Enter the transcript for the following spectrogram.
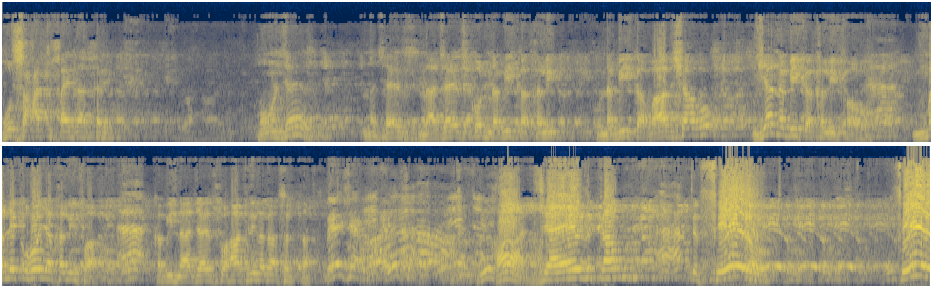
وسعت پیدا کرے۔ ہون جائز؟ نجائز ناجائز کو نبی کا خلی نبی کا بادشاہ ہو یا نبی کا خلیفہ ہو؟ ملک ہو یا خلیفہ؟ کبھی ناجائز کو ہاتھ نہیں لگا سکتا۔ ہاں جائز کم تو پھر پھر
